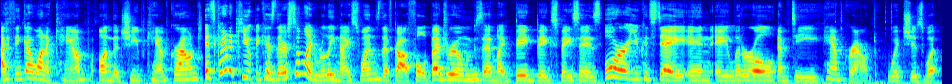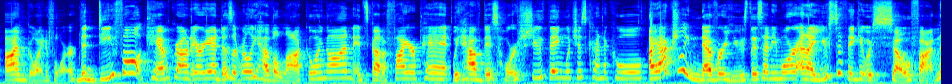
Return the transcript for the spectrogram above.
I think I want to camp on the cheap campground. It's kind of cute because there's some like really nice ones that've got full bedrooms and like big, big spaces. Or you could stay in a literal empty campground, which is what I'm going for. The default campground area doesn't really have a lot going on. It's got a fire pit. We have this horseshoe thing, which is kind of cool. I actually never use this anymore, and I used to think it was so fun.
